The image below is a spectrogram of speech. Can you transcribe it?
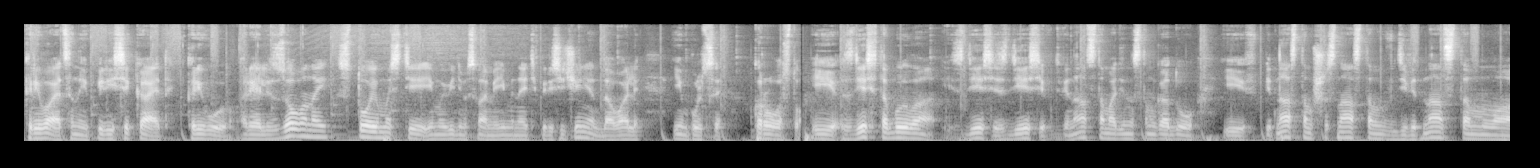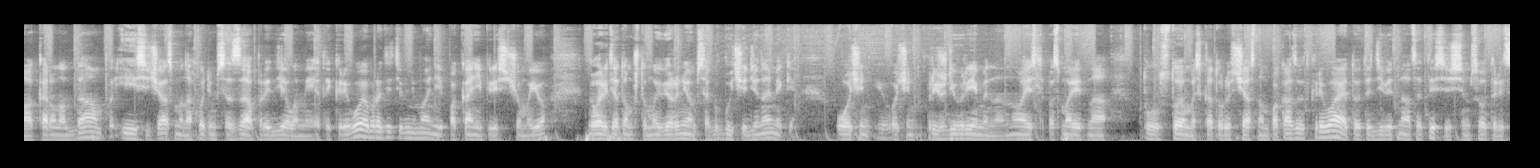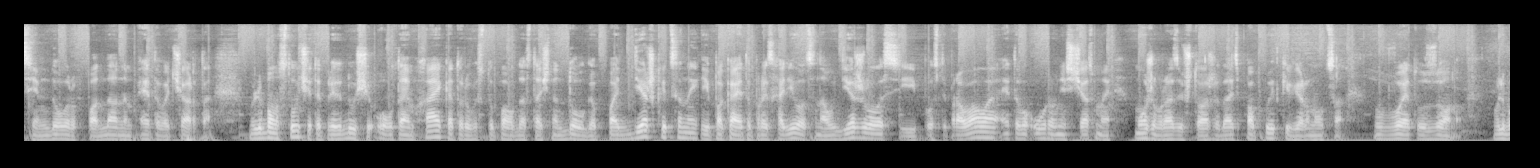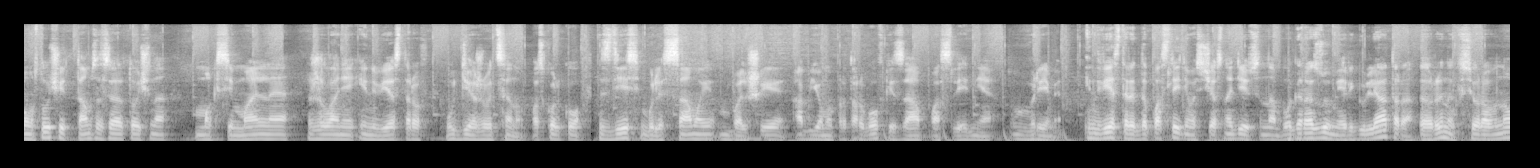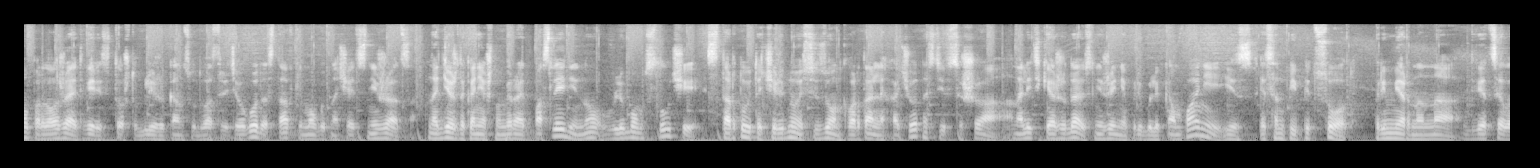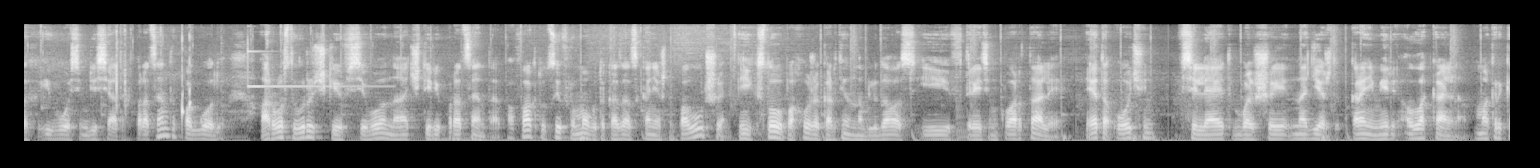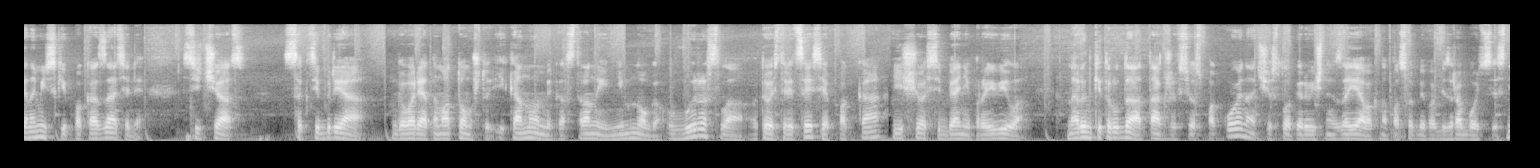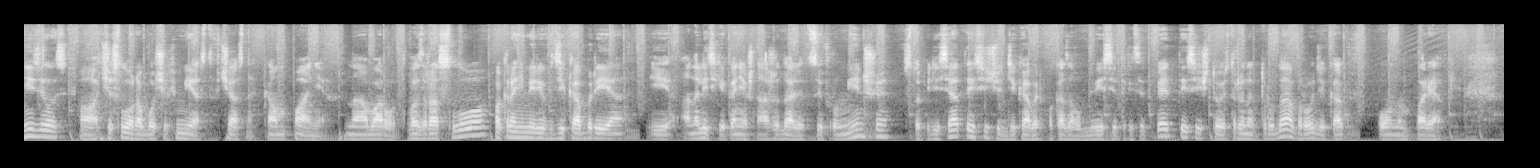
кривая цены пересекает кривую реализованной стоимости, и мы видим с вами именно эти пересечения давали импульсы к росту. И здесь это было, и здесь, и здесь, и в 2012-2011 году, и в 2015-2016, в 2019 корона дамп, и сейчас мы находимся за пределами этой кривой, обратите внимание, и пока не пересечем ее, говорить о том, что мы вернемся к бычьей динамике, очень и очень преждевременно. Ну а если посмотреть на ту стоимость, которую сейчас нам показывает кривая, то это 19 737 долларов по данным этого чарта. В любом случае, это предыдущий all-time high, который выступал достаточно долго поддержкой цены, и пока это происходит происходило, цена удерживалась, и после провала этого уровня сейчас мы можем разве что ожидать попытки вернуться в эту зону. В любом случае, там сосредоточено максимальное желание инвесторов удерживать цену, поскольку здесь были самые большие объемы проторговки за последнее время. Инвесторы до последнего сейчас надеются на благоразумие регулятора. Рынок все равно продолжает верить в то, что ближе к концу 2023 года ставки могут начать снижаться. Надежда, конечно, умирает последней, но в любом случае стартует очередной сезон квартальных отчетностей в США. Аналитики ожидают снижения прибыли компаний из S&P 500 примерно на 2,8% по году, а рост выручки всего на 4%. По факту цифры могут оказаться, конечно, получше, и, к слову, похожая картина наблюдалась и в третьем квартале. Это очень вселяет большие надежды, по крайней мере локально. Макроэкономические показатели сейчас с октября говорят нам о том, что экономика страны немного выросла, то есть рецессия пока еще себя не проявила. На рынке труда также все спокойно, число первичных заявок на пособие по безработице снизилось, а число рабочих мест в частных компаниях наоборот возросло, по крайней мере в декабре, и аналитики, конечно, ожидали цифру меньше, 150 тысяч, декабрь показал 235 тысяч, то есть рынок труда вроде как в полном порядке.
